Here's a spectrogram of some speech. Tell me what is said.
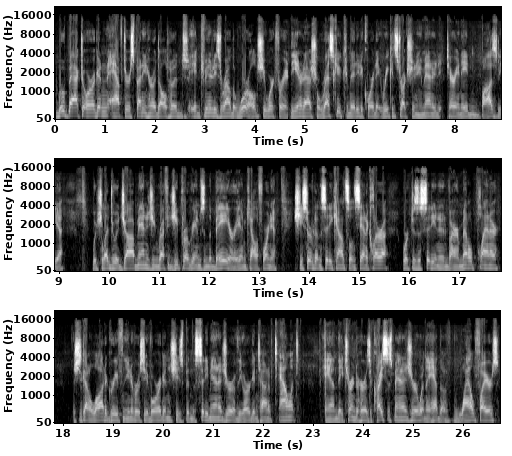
moved back to Oregon after spending her adulthood in communities around the world. She worked for the International Rescue Committee to coordinate reconstruction and humanitarian aid in Bosnia which led to a job managing refugee programs in the Bay Area in California. She served on the city council in Santa Clara, worked as a city and environmental planner. She's got a law degree from the University of Oregon. She's been the city manager of the Oregon Town of Talent, and they turned to her as a crisis manager when they had the wildfires.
